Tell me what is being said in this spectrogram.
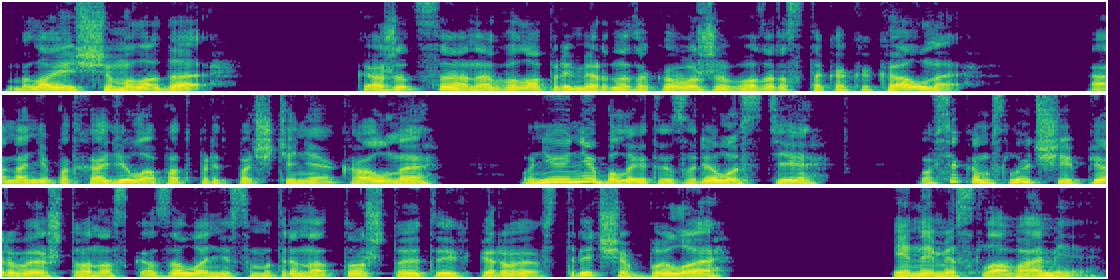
была ещё молода. Кажется, она была примерно такого же возраста, как и Кална. Она не подходила под предпочтение Калны, у неё не было этой зрелости. Во всяком случае, первое, что она сказала, несмотря на то, что это их первая встреча, было Иными словами,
